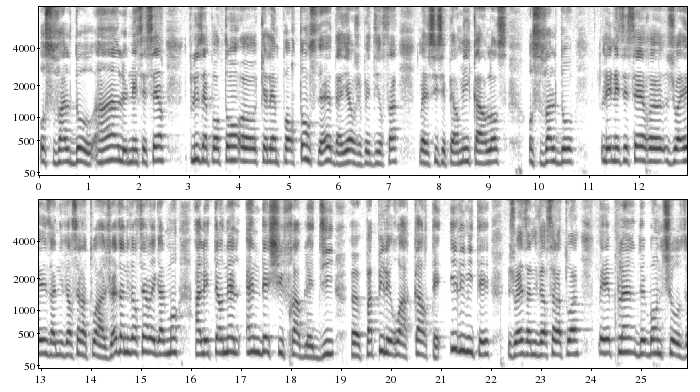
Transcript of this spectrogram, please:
Osvaldo, hein, le nécessaire plus important euh, que l'importance, d'ailleurs, d'ailleurs, je peux dire ça, mais si c'est permis, Carlos Osvaldo, les nécessaires euh, joyeux anniversaire à toi. Joyeux anniversaire également à l'éternel indéchiffrable, dit euh, Papy le roi, carte illimitée. Joyeux anniversaire à toi et plein de bonnes choses.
